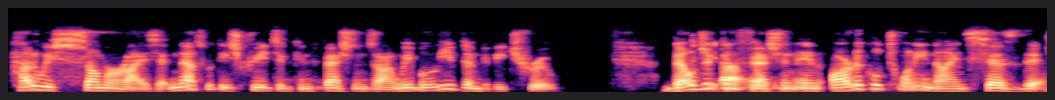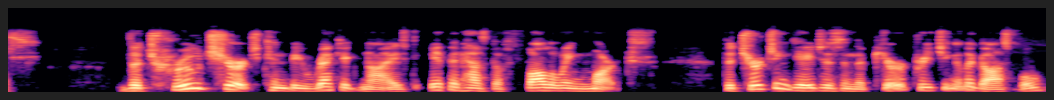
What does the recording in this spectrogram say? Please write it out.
how do we summarize it? And that's what these creeds and confessions are. And we believe them to be true. Belgic yeah, Confession in Article 29 says this The true church can be recognized if it has the following marks. The church engages in the pure preaching of the gospel.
